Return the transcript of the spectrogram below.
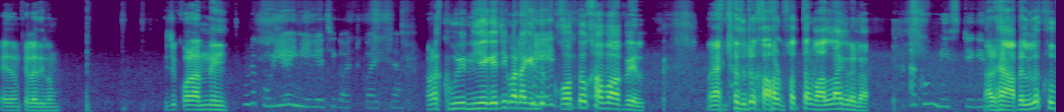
একদম ফেলে দিলাম। কিছু করার নেই। আমরা কুড়িয়েই নিয়ে গেছি কয়েকটা। আমরা কুড়ি নিয়ে গেছি কটা কিন্তু কত খাব আপেল। মানে একটা দুটো খাওয়ার পর তো আর ভালো লাগবে না। আর খুব মিষ্টি আর হ্যাঁ আপেলগুলো খুব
